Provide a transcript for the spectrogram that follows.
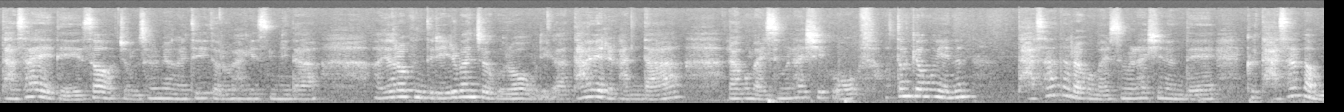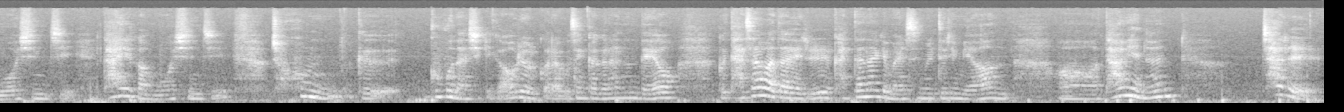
다사에 대해서 좀 설명을 드리도록 하겠습니다. 아, 여러분들이 일반적으로 우리가 다회를 간다 라고 말씀을 하시고 어떤 경우에는 다사다라고 말씀을 하시는데 그 다사가 무엇인지 다해가 무엇인지 조금 그 구분하시기가 어려울 거라고 생각을 하는데요. 그 다사와 다해를 간단하게 말씀을 드리면 어, 다해는 차를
